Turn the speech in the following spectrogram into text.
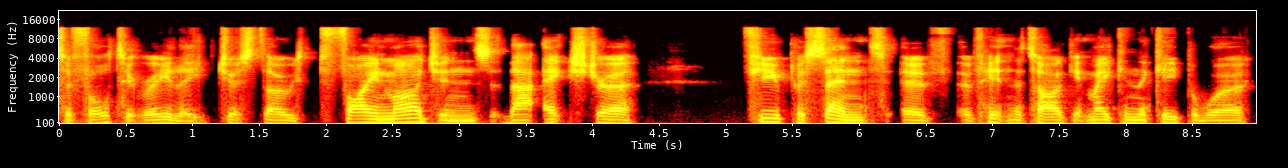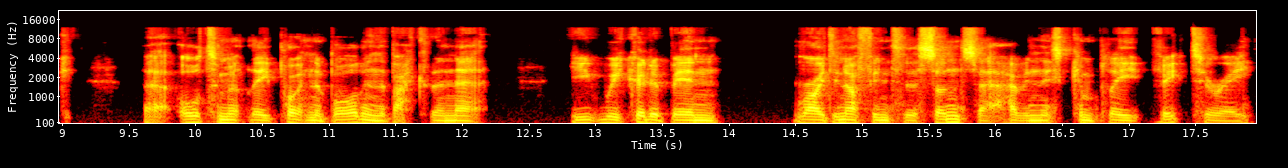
to fault it really. Just those fine margins, that extra few percent of of hitting the target, making the keeper work, ultimately putting the ball in the back of the net. You, we could have been riding off into the sunset, having this complete victory.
